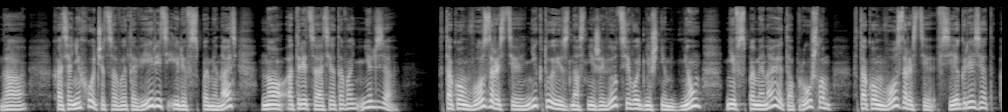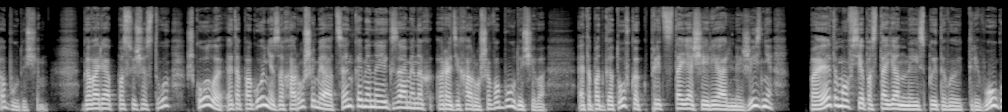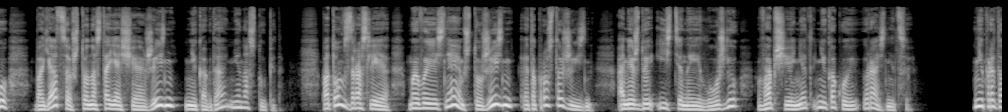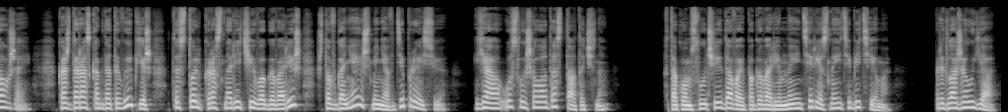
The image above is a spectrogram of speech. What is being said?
да, хотя не хочется в это верить или вспоминать, но отрицать этого нельзя. В таком возрасте никто из нас не живет сегодняшним днем, не вспоминает о прошлом. В таком возрасте все грезят о будущем. Говоря по существу, школа — это погоня за хорошими оценками на экзаменах ради хорошего будущего. Это подготовка к предстоящей реальной жизни, поэтому все постоянно испытывают тревогу, боятся, что настоящая жизнь никогда не наступит. Потом, взрослея, мы выясняем, что жизнь — это просто жизнь, а между истиной и ложью вообще нет никакой разницы. Не продолжай. Каждый раз, когда ты выпьешь, ты столь красноречиво говоришь, что вгоняешь меня в депрессию. Я услышала достаточно. В таком случае давай поговорим на интересные тебе темы. Предложил я.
